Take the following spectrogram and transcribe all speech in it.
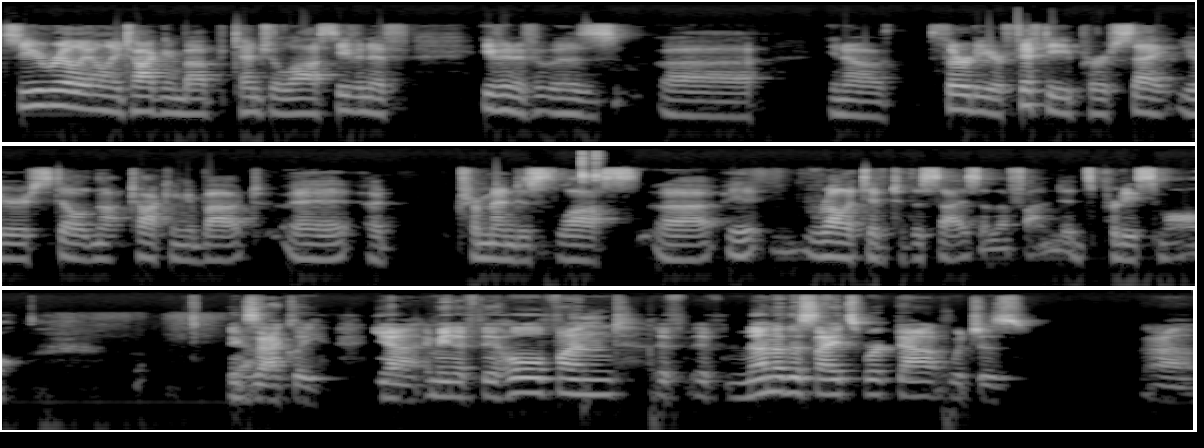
So you're really only talking about potential loss, even if even if it was uh, you know 30 or 50 per site, you're still not talking about a, a tremendous loss uh, it, relative to the size of the fund. It's pretty small. Exactly. Yeah. I mean, if the whole fund, if, if none of the sites worked out, which is, uh,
